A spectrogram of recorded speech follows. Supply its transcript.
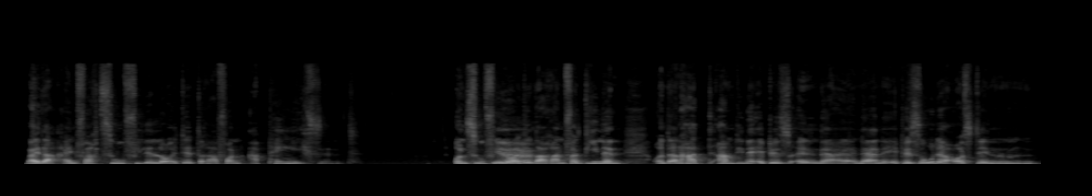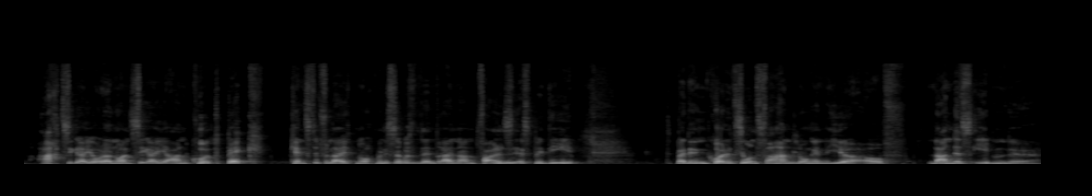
weil da einfach zu viele Leute davon abhängig sind. Und zu viele ja. Leute daran verdienen. Und dann hat, haben die eine, Epis äh, eine, eine, Episode aus den 80er oder 90er Jahren. Kurt Beck, kennst du vielleicht noch, Ministerpräsident Rheinland-Pfalz, mhm. SPD. Bei den Koalitionsverhandlungen hier auf Landesebene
